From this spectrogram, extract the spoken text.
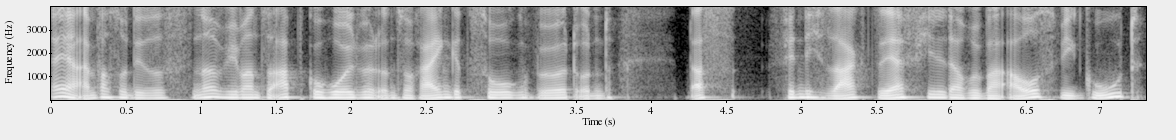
Naja, einfach so dieses, ne, wie man so abgeholt wird und so reingezogen wird. Und das, finde ich, sagt sehr viel darüber aus, wie gut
